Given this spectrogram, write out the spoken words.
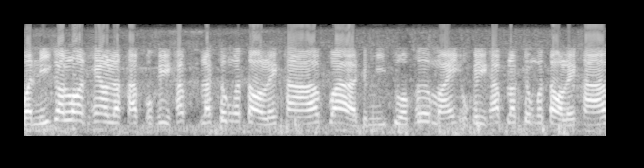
วันนี้ก็รอดแห้วแล้วครับ โอเคครับ รับชมกันต่อเลยครับ ว่าจะมีตัวเพิ่มไหมโอเคครับ รับชมกันต่อเลยครับ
